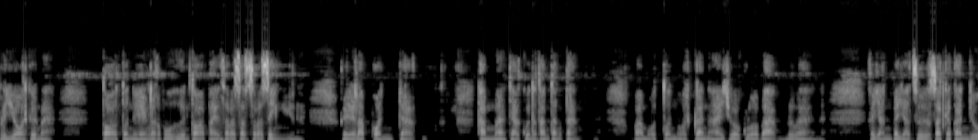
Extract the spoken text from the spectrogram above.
ประโยชน์ขึ้นมา ต่อตนเองแล้วก็ผู้อื่นต่อไปสรรพสัตว์สรรพสิ่งอย่างนี้นะก็ได้รับผลจากธรรมะจากคุณธรรมต่าง ๆ ความอดทนอดกลั้นอายชั่วกลัวบาปหรือว่าขยันประหยัดซื่อสัตย์กตัญญู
